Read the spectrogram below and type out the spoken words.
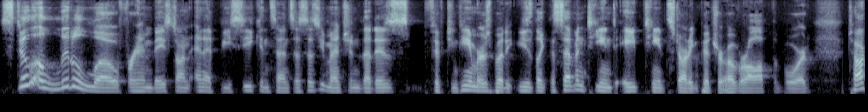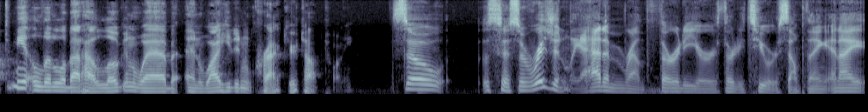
still a little low for him based on NFBC consensus. As you mentioned, that is 15 teamers, but he's like the 17th, 18th starting pitcher overall off the board. Talk to me a little about how Logan Webb and why he didn't crack your top 20. so so, so originally I had him around 30 or 32 or something and I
